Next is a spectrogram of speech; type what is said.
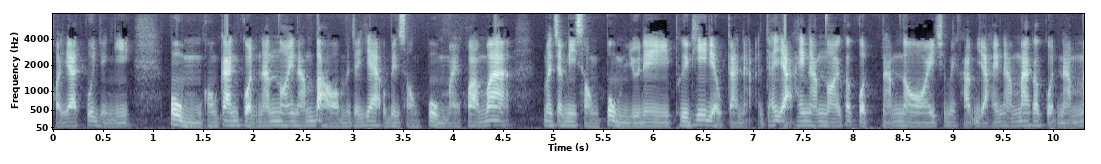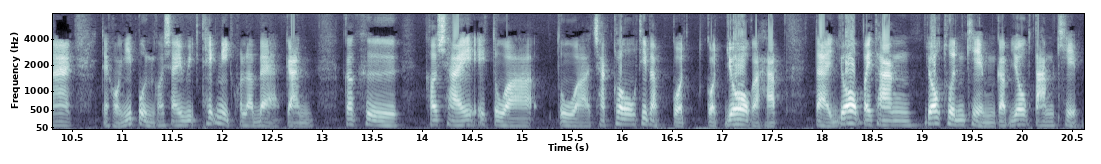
ขออนุญาตพูดอย่างนี้ ปุ่มของการกดน้ำน้อยน้ำเบา มันจะแยกออกเป็น 2 ปุ่ม หมายความว่ามันจะมี 2 ปุ่มอยู่ในพื้นที่เดียวกันอะถ้าอยากให้น้ำน้อยก็กดน้ำน้อยใช่ไหมครับอยากให้น้ำมากก็กดน้ำมาก แต่ของญี่ปุ่นเขาใช้เทคนิคคนละแบบกัน ก็คือเขาใช้ไอ้ตัวตัวชักโครกที่แบบกดกดโยกอะครับแต่โยกไปทางโยกทวนเข็มกับโยกตามเข็ม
